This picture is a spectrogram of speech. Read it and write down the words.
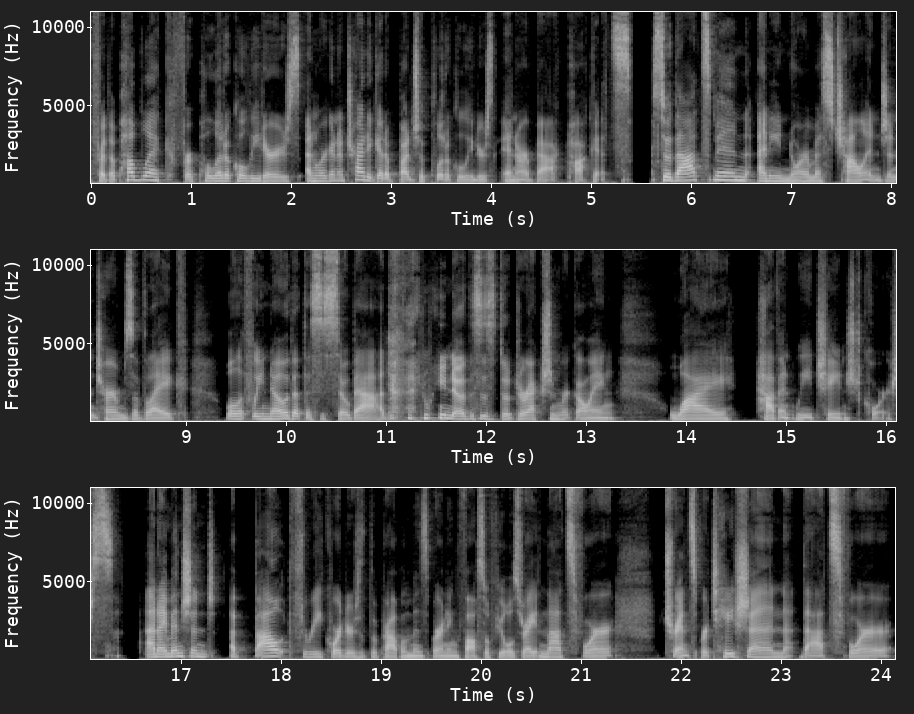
for the public, for political leaders, and we're going to try to get a bunch of political leaders in our back pockets. So that's been an enormous challenge in terms of like, well, if we know that this is so bad and we know this is the direction we're going, why haven't we changed course? And I mentioned about three quarters of the problem is burning fossil fuels, right? And that's for transportation, that's for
